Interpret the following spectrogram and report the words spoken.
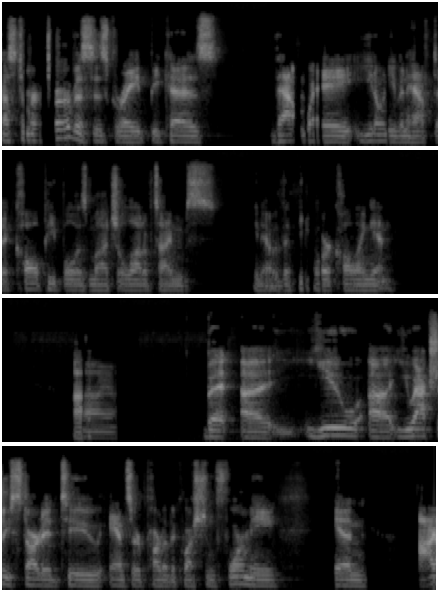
Customer service is great because that way you don't even have to call people as much a lot of times you know the people are calling in uh, oh, yeah. but uh, you uh, you actually started to answer part of the question for me and i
